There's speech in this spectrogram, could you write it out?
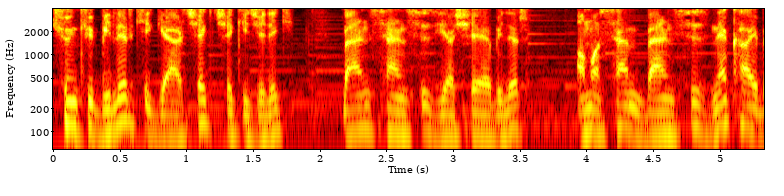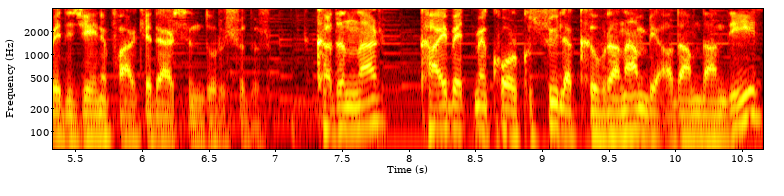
Çünkü bilir ki gerçek çekicilik ben sensiz yaşayabilir ama sen bensiz ne kaybedeceğini fark edersin duruşudur. Kadınlar kaybetme korkusuyla kıvranan bir adamdan değil,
